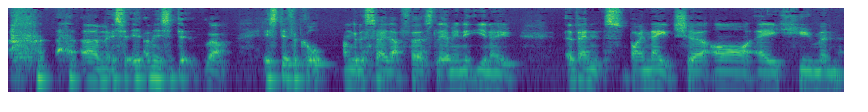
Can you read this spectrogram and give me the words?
um, it's, I mean, it's well, it's difficult. I'm going to say that firstly. I mean, you know, events by nature are a human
